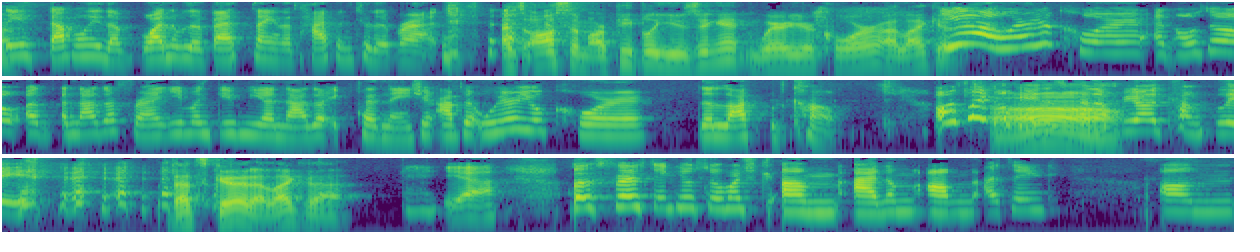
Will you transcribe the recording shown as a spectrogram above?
That is definitely the one of the best things that happened to the brand. That's awesome. Are people using it? Wear your core. I like it. Yeah, wear your core, and also a, another friend even give me another explanation after wear your core, the luck would come. I was like, okay, this kind Oh. of feel complete. That's good. I like that. yeah, but first, thank you so much, um, Adam. Um, I think, um,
